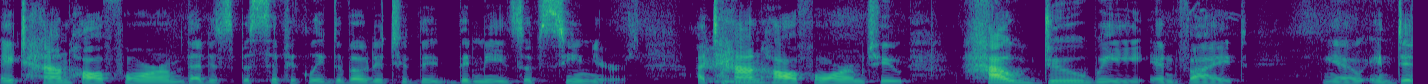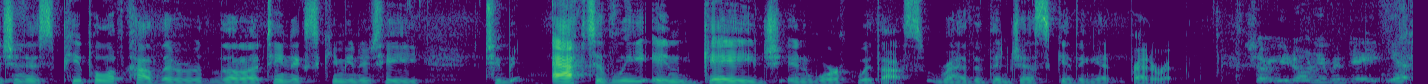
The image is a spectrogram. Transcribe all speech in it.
a town hall forum that is specifically devoted to the, the needs of seniors a town hall forum to how do we invite you know indigenous people of color the latinx community to actively engage and work with us rather than just giving it rhetoric So you don't have a date yet?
